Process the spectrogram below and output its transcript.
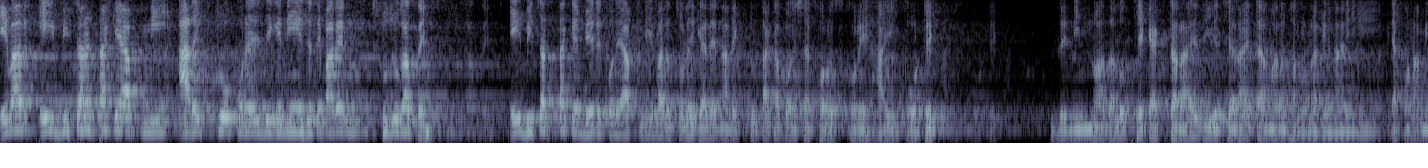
এবার এই বিচারটাকে আপনি আরেকটু উপরের দিকে নিয়ে যেতে পারেন। সুযোগ আছে? এই বিচারটাকে বের করে আপনি এবার চলে গেলেন আরেকটু টাকা পয়সা খরচ করে হাই কোর্টে। যে নিম্ন আদালত থেকে একটা রায় দিয়েছে, রায়টা আমার ভালো লাগে নাই। এখন আমি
